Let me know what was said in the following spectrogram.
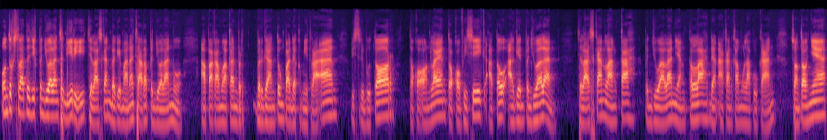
Untuk strategi penjualan sendiri, jelaskan bagaimana cara penjualanmu. Apa kamu akan ber, bergantung pada kemitraan, distributor, toko online, toko fisik, atau agen penjualan. Jelaskan langkah penjualan yang telah dan akan kamu lakukan. Contohnya,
